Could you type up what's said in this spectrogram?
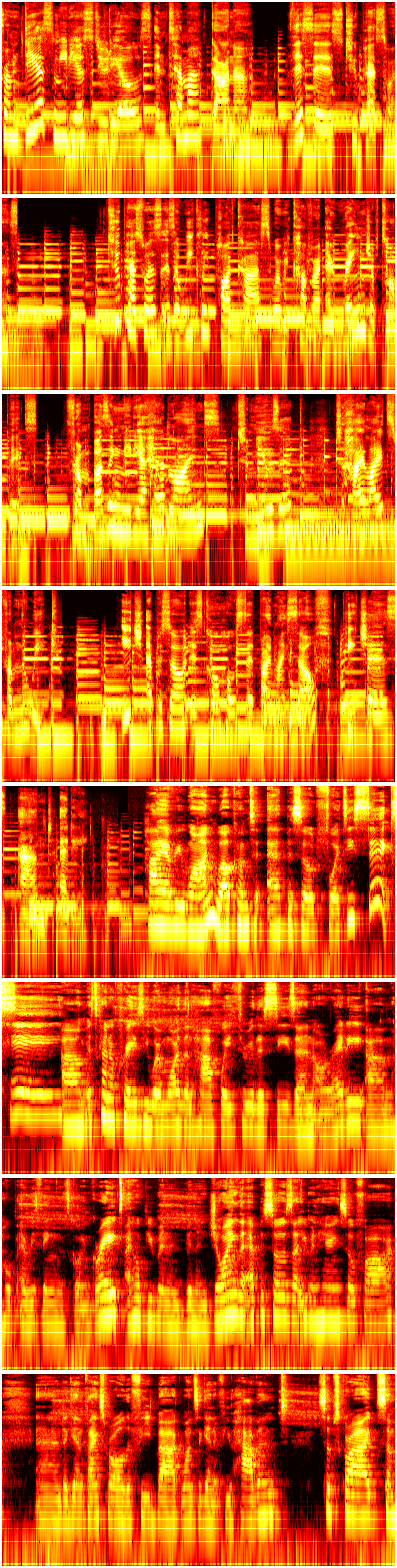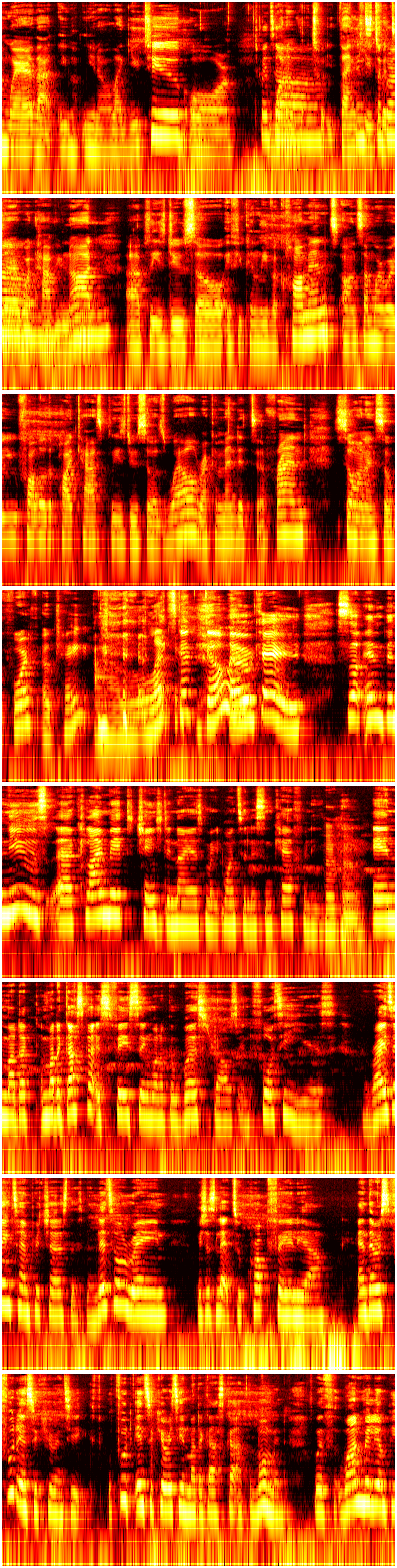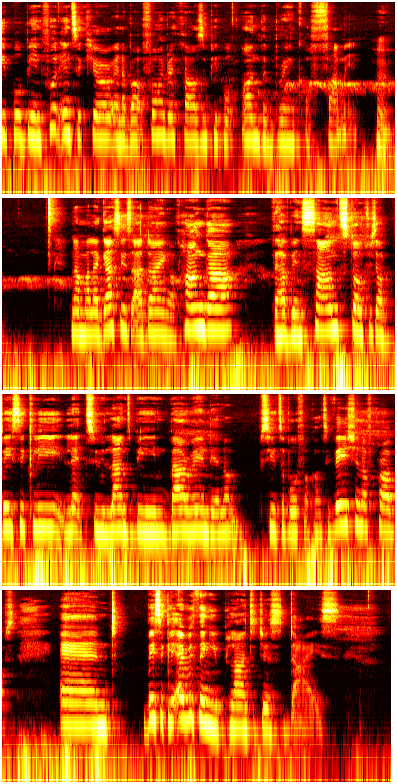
From DS Media Studios in Tema, Ghana, this is Two Peswas. Two Peswas is a weekly podcast where we cover a range of topics from buzzing media headlines to music to highlights from the week. Each episode is co hosted by myself, Peaches, and Eddie. Hi, everyone. Welcome to episode 46. Hey. Um, it's kind of crazy. We're more than halfway through this season already. Um, hope everything is going great. I hope you've been, been enjoying the episodes that you've been hearing so far. And again, thanks for all the feedback. Once again, if you haven't subscribed somewhere that you, you know, like YouTube or Twitter, one of the tw- thank you Twitter, what have you not. Mm-hmm. Uh, please do so. If you can leave a comment on somewhere where you follow the podcast, please do so as well. Recommend it to a friend, so on and so forth. Okay, uh, let's get going. Okay. So, in the news, uh, climate change deniers might want to listen carefully. Mm-hmm. In Madag- Madagascar is facing one of the worst droughts in 40 years. Rising temperatures, there's been little rain, which has led to crop failure. And there is food insecurity, food insecurity in Madagascar at the moment, with 1 million people being food insecure and about 400,000 people on the brink of famine. Hmm. Now, Malagasys are dying of hunger. There have been sandstorms which have basically led to land being barren. They're not suitable for cultivation of crops. And basically, everything you plant just dies.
